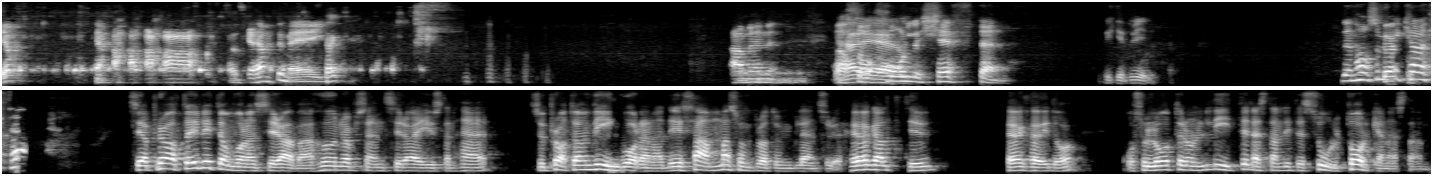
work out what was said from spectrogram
Japp. Den ska hem till mig. Tack. Ja, men, Det alltså, är- håll käften. Vilket vin. Den har så mycket karaktär. Så jag pratar ju lite om våran Syrah va? 100% Syrah är just den här. Så vi pratar om vingårdarna. Det är samma som vi pratar om i Blend. Så det är hög altitud, hög höjd då. Och så låter de lite, nästan lite soltorka nästan.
